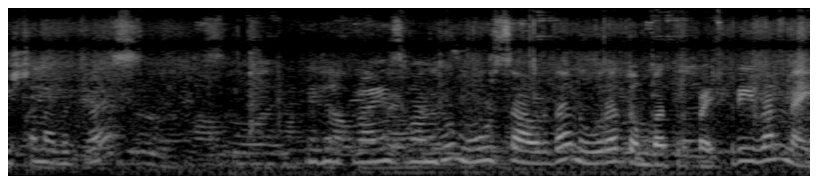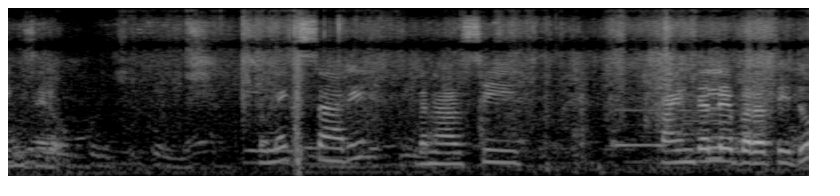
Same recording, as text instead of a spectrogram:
ಎಷ್ಟನ್ನಾಗುತ್ತೆ ಪ್ರೈಸ್ ಇದರ ಪ್ರೈಸ್ ಬಂದು ಮೂರು ಸಾವಿರದ ನೂರ ತೊಂಬತ್ತು ರೂಪಾಯಿ. Three one nine zero so next sari Banarasi ಕೈಂಡಲ್ಲೇ ಬರುತ್ತೆ ಇದು.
